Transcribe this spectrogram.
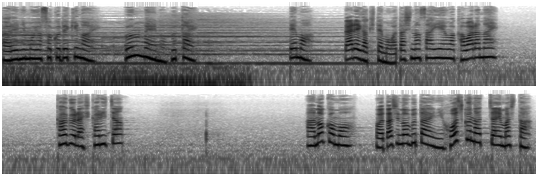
誰にも予測できない運命の舞台。でも誰が来ても私の再演は変わらない。神楽ひかりちゃん。あの子も私の舞台に欲しくなっちゃいました。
